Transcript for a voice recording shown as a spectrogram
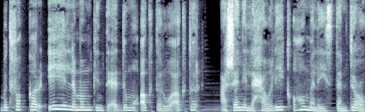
بتفكر إيه اللي ممكن تقدمه أكتر وأكتر عشان اللي حواليك هم اللي يستمتعوا.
